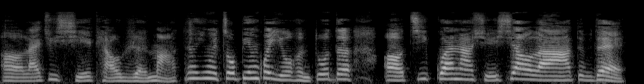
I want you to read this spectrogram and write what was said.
呃，来去协调人嘛？那因为周边会有很多的呃机关啦、学校啦，对不对？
